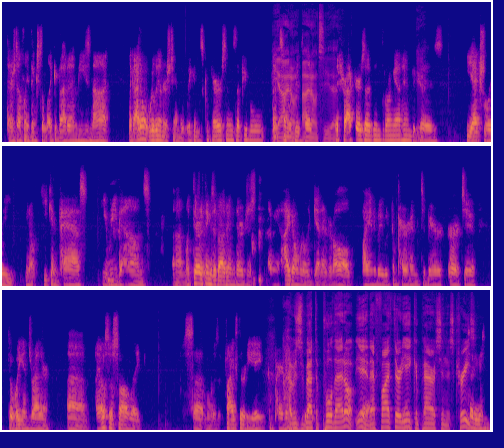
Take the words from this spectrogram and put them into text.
there's definitely things to like about him. He's not like I don't really understand the Wiggins comparisons that people that Yeah, I don't his I like, don't see that. the detractors have been throwing at him because he actually, you know, he can pass, he rebounds. Um, like there are things about him that are just, I mean, I don't really get it at all. Why anybody would compare him to Bear or to to Wiggins rather. Um, I also saw like, so, what was it, five thirty eight compared. to. I was about to pull that up. Yeah, Yeah. that 538 comparison is said he crazy. was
